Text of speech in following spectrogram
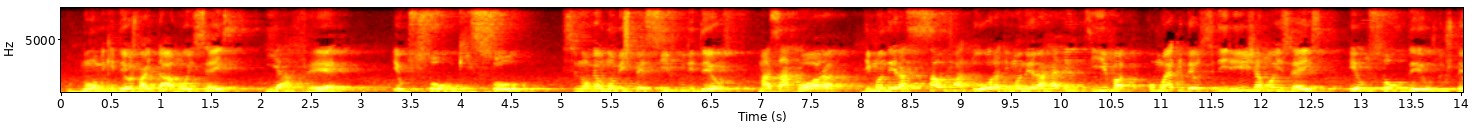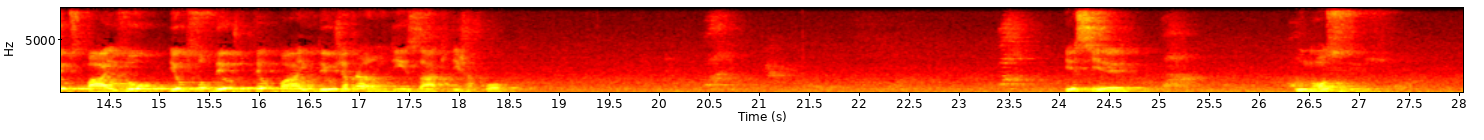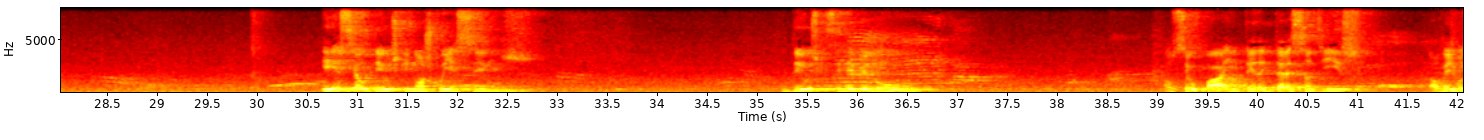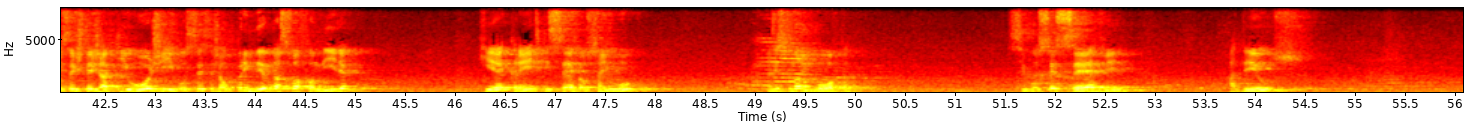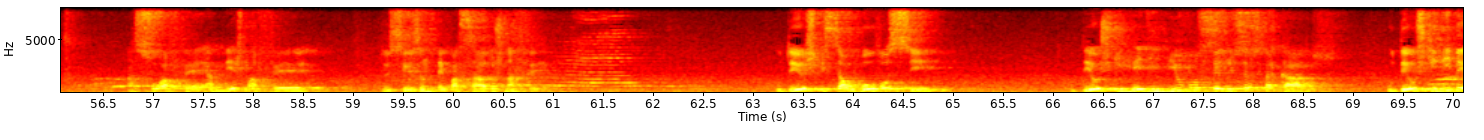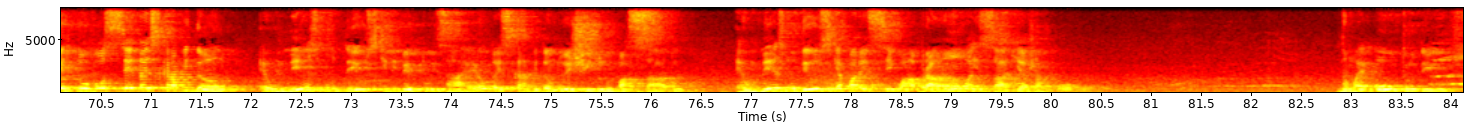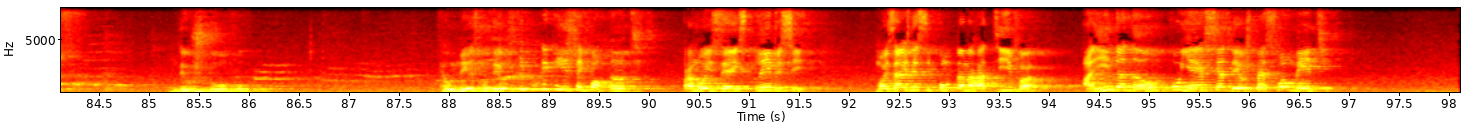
O nome que Deus vai dar a Moisés, Yahvé, eu sou o que sou. Esse nome é o nome específico de Deus, mas agora, de maneira salvadora, de maneira redentiva, como é que Deus se dirige a Moisés? Eu sou o Deus dos teus pais, ou eu sou o Deus do teu pai, o Deus de Abraão, de Isaac e de Jacó. Esse é o nosso Deus. Esse é o Deus que nós conhecemos. Deus que se revelou ao seu Pai. Entenda interessante isso. Talvez você esteja aqui hoje e você seja o primeiro da sua família que é crente, que serve ao Senhor. Mas isso não importa. Se você serve a Deus. A sua fé é a mesma fé dos seus antepassados na fé. O Deus que salvou você, Deus que redimiu você dos seus pecados, o Deus que libertou você da escravidão, é o mesmo Deus que libertou Israel da escravidão do Egito no passado. É o mesmo Deus que apareceu a Abraão, a Isaac e a Jacó não é outro Deus, um Deus novo. É o mesmo Deus. E por que, que isso é importante para Moisés? Lembre-se, Moisés, nesse ponto da narrativa, ainda não conhece a Deus pessoalmente.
